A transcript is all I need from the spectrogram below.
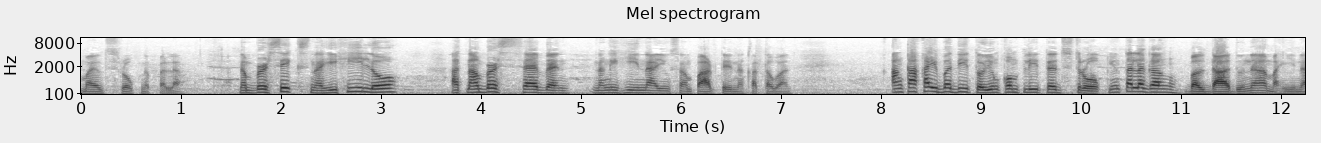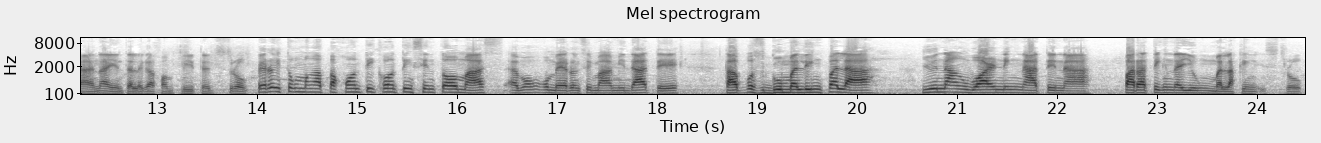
mild stroke na pala. Number six, nahihilo. At number seven, nangihina yung isang parte ng katawan ang kakaiba dito, yung completed stroke, yung talagang baldado na, mahina na, yung talaga completed stroke. Pero itong mga pakonti-konting sintomas, ewan ko kung meron si mami dati, tapos gumaling pala, yun na ang warning natin na parating na yung malaking stroke.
